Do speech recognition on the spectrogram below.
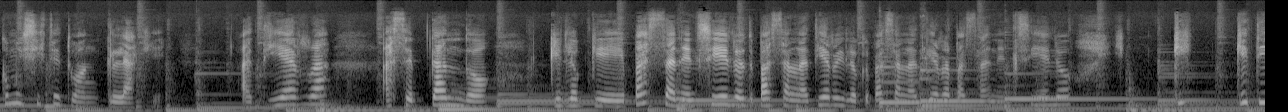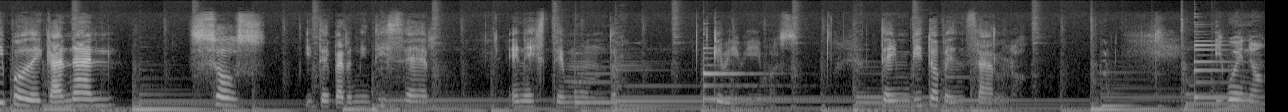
¿Cómo hiciste tu anclaje? A tierra, aceptando que lo que pasa en el cielo pasa en la tierra y lo que pasa en la tierra pasa en el cielo. ¿Qué, qué tipo de canal sos y te permitís ser en este mundo que vivimos? Te invito a pensarlo. Y bueno,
